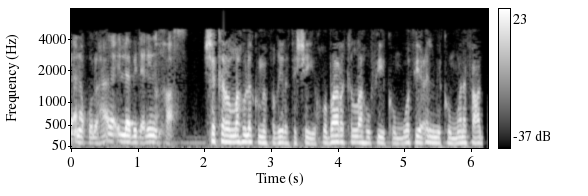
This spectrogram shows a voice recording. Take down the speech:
لا نقول هذا إلا بدليل خاص. شكر الله لكم يا فضيلة الشيخ وبارك الله فيكم وفي علمكم ونفع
